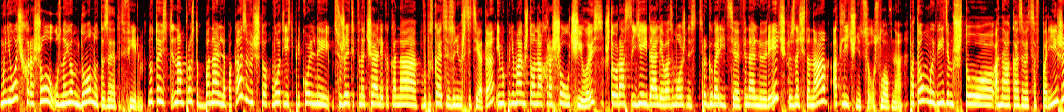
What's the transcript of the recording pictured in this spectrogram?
мы не очень хорошо узнаем Донну-то за этот фильм. Ну то есть нам просто банально показывают, что вот есть прикольный сюжетик в начале, как она выпускается из университета, и мы понимаем, что она хорошо училась, что раз ей дали возможность проговорить э, финальную речь, значит она отличница условно. Потом мы видим, что она оказывается в Париже,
